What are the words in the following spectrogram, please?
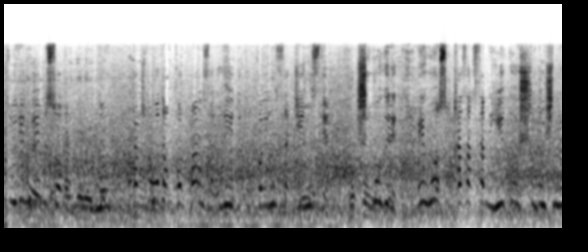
Біз үйренгенбіз соған. Ну так что одан қорықпаңыздар. Үрейді қойыңыздар жеңіңіздер шығу керек. Ей осы қазақстанды екі үш жылдың ішінде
